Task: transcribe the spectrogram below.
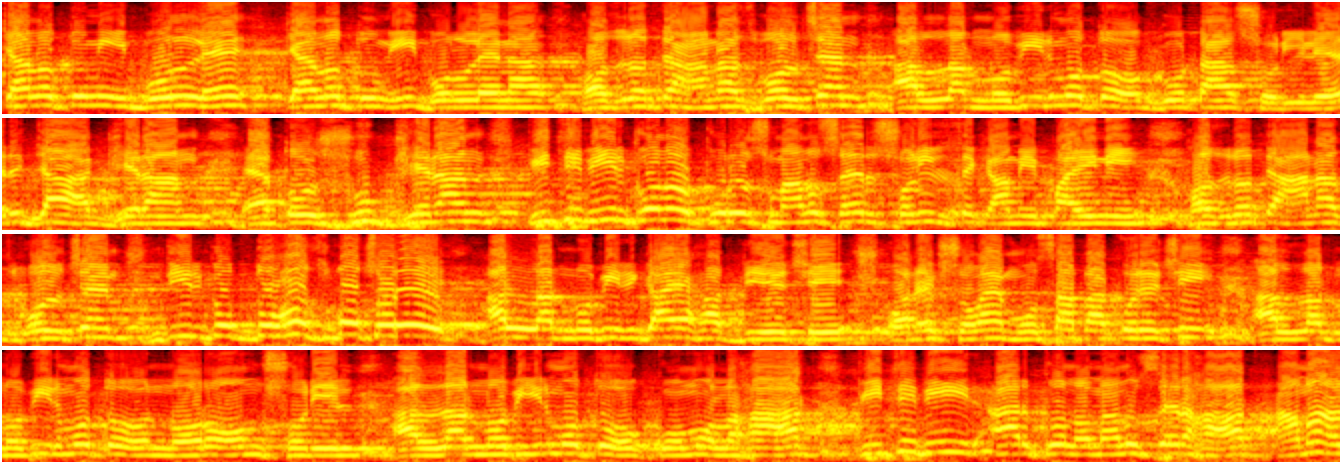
কেন তুমি বললে? কেন তুমি বললে না? হজরতে আনাস বলছেন আল্লাহ নবীর মতো গোটা শরীরের যা ঘেরান, এত সুখ ঘেরান, পৃথিবীর কোনো পুরুষ মানুষের শরীর থেকে আমি পাইনি। হজরতে আনাস বলছেন, দীর্ঘ দশ বছরে আল্লাহ নবীর গায়ে হাত দিয়েছে। অনেক সময় মোসাফা করেছি। আল্লাহ নবীর মতো নরম শরীর আল্লাহ নবীর মতো কোমল হাত, পৃথিবীর আর কোন মানুষের হাত আমার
